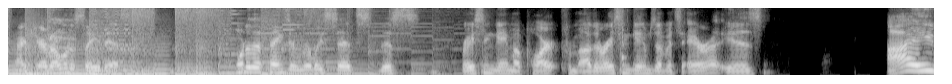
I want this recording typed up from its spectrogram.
All right, Trevor, I want to say this. One of the things that really sets this racing game apart from other racing games of its era is I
